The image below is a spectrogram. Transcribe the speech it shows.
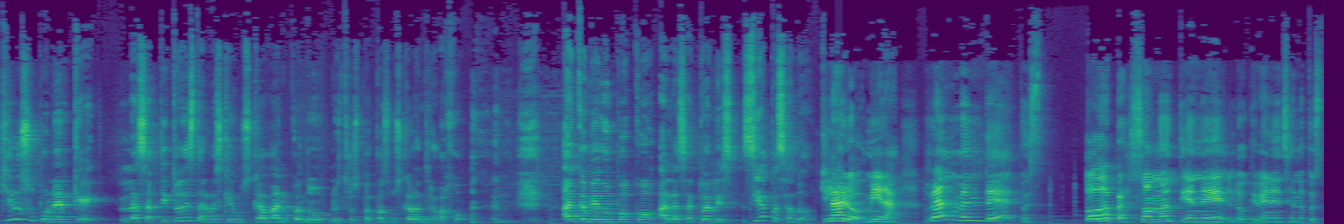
quiero suponer que las aptitudes tal vez que buscaban cuando nuestros papás buscaban trabajo han cambiado un poco a las actuales. ¿Sí ha pasado? Claro, mira, realmente pues toda persona tiene lo que vienen siendo pues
